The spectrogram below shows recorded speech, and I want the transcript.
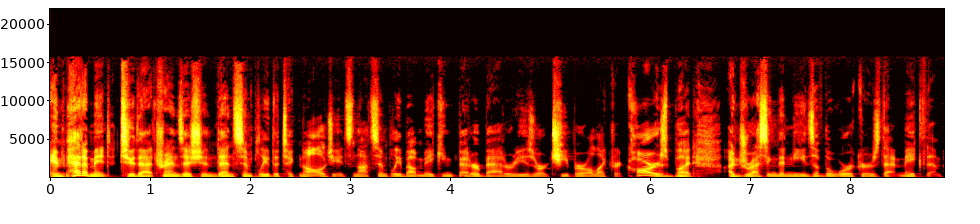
impediment to that transition than simply the technology. It's not simply about making better batteries or cheaper electric cars, but addressing the needs of the workers that make them.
